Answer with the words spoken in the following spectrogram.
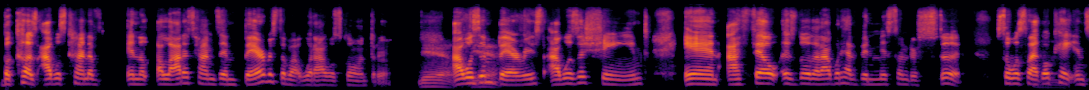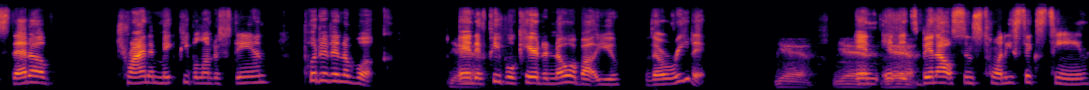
because i was kind of and a, a lot of times embarrassed about what I was going through. Yeah. I was yeah. embarrassed. I was ashamed. And I felt as though that I would have been misunderstood. So it's like, Mhm. okay, instead of trying to make people understand, put it in a book. Yeah. And if people care to know about you, they'll read it. yeah, yeah, and, and yeah. it's been out since 2016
